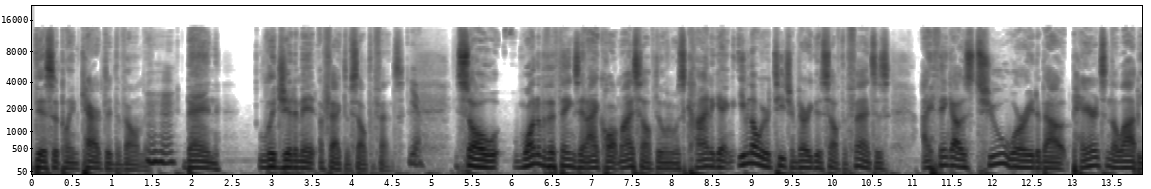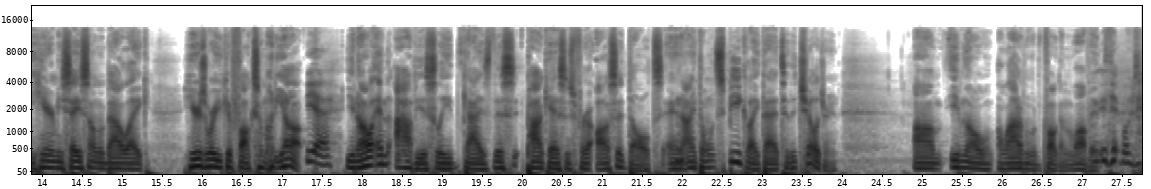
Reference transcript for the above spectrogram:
discipline character development mm-hmm. than legitimate effective self-defense Yeah. so one of the things that I caught myself doing was kind of getting, even though we were teaching very good self defense, is I think I was too worried about parents in the lobby hearing me say something about like, here's where you could fuck somebody up. Yeah. You know, and obviously, guys, this podcast is for us adults, and I don't speak like that to the children. Um, even though a lot of them would fucking love it. They would.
